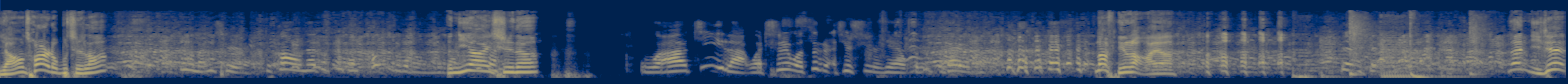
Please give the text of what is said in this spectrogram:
羊肉串儿都不吃了，不能吃，就告诉他就不能碰这个东西。那你也爱吃呢？我记了，我吃我自个儿去吃去，我就不带着他。那凭啥呀？那你这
